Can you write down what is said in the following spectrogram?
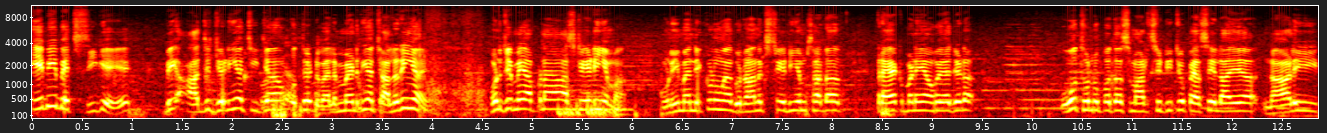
ਇਹ ਵੀ ਵਿੱਚ ਸੀਗੇ ਵੀ ਅੱਜ ਜਿਹੜੀਆਂ ਚੀਜ਼ਾਂ ਉੱਥੇ ਡਿਵੈਲਪਮੈਂਟ ਦੀਆਂ ਚੱਲ ਰਹੀਆਂ ਹੈ ਹੁਣ ਜਿਵੇਂ ਆਪਣਾ ਸਟੇਡੀਅਮ ਆ, ਹੁਣੀ ਮੈਂ ਨਿਕਲੂੰਗਾ, ਗੁਰੂ ਨਾਨਕ ਸਟੇਡੀਅਮ ਸਾਡਾ ਟਰੈਕ ਬਣਿਆ ਹੋਇਆ ਜਿਹੜਾ, ਉਹ ਤੁਹਾਨੂੰ ਪਤਾ ਸਮਾਰਟ ਸਿਟੀ ਚੋਂ ਪੈਸੇ ਲਾਏ ਆ, ਨਾਲ ਹੀ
